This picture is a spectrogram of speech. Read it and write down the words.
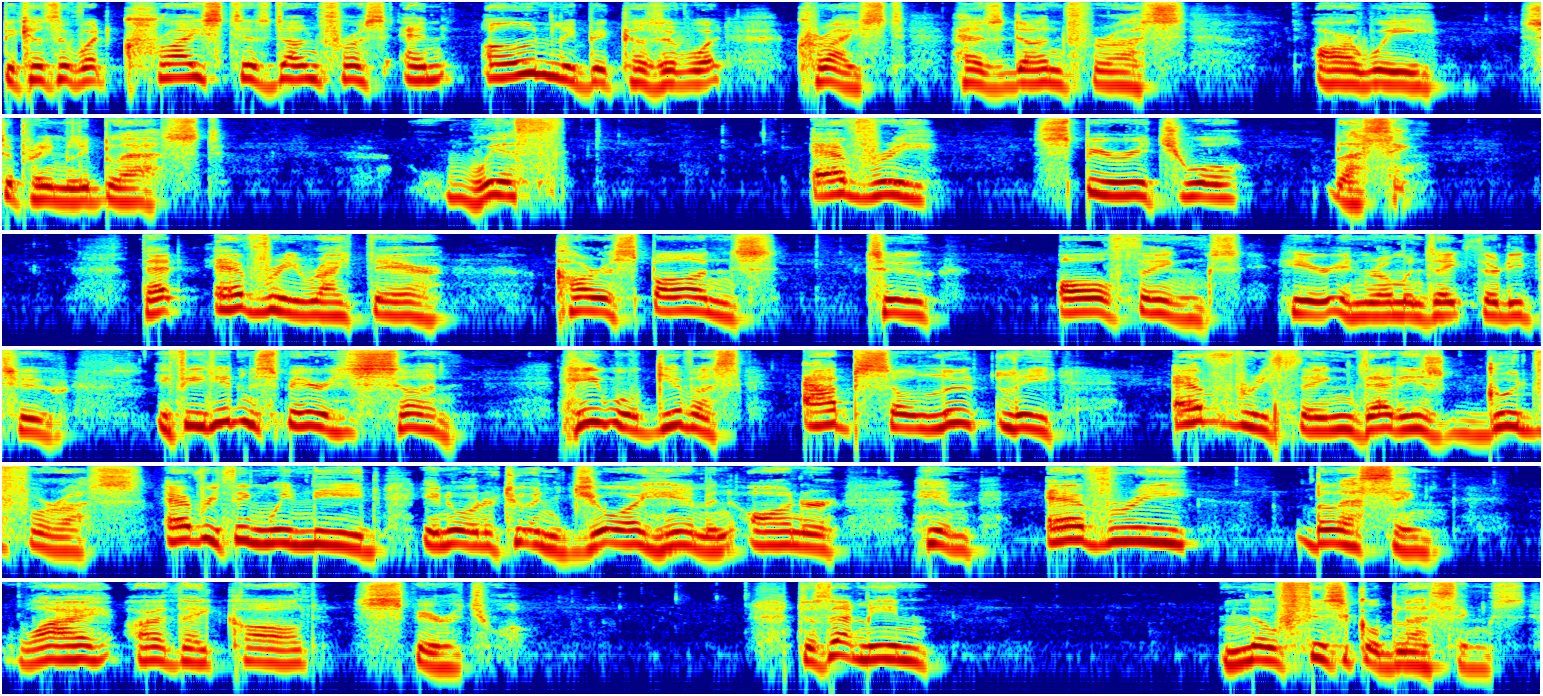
Because of what Christ has done for us, and only because of what Christ has done for us, are we supremely blessed with every spiritual blessing. That every right there corresponds to all things here in Romans 8:32. If he didn't spare his son, He will give us absolutely everything that is good for us, everything we need in order to enjoy Him and honor Him. Every blessing. Why are they called spiritual? Does that mean no physical blessings?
